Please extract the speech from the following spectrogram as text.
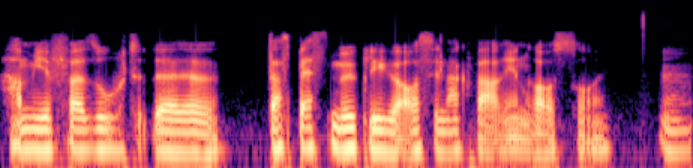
haben hier versucht, äh, das Bestmögliche aus den Aquarien rauszuholen. Ja,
